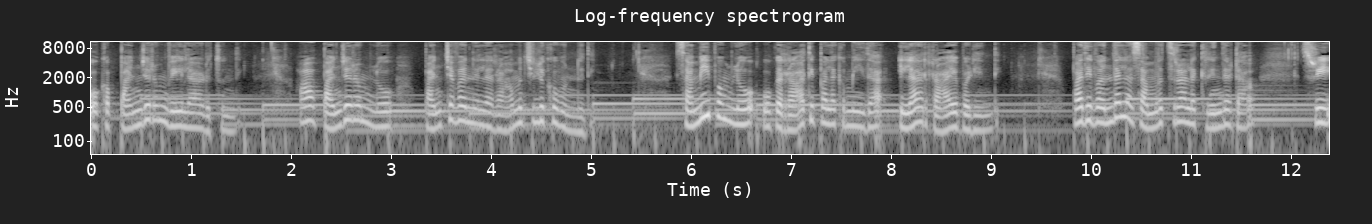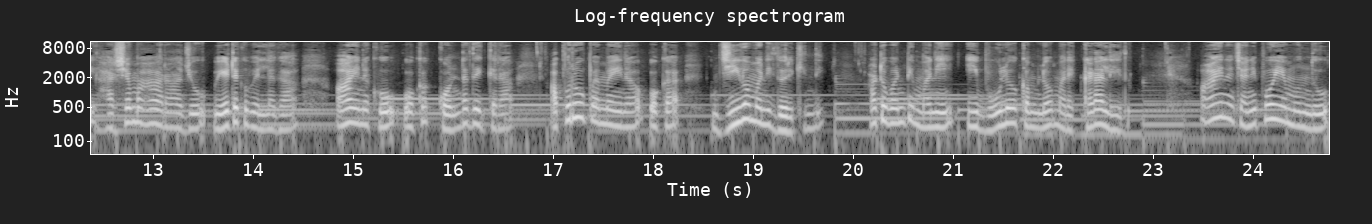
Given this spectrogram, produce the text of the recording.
ఒక పంజరం వేలాడుతుంది. ఆ పంజరంలో పంచవన్నెల రామచిలుక ఉన్నది. సమీపంలో ఒక రాతి పలక మీద ఇలా రాయబడింది. పది వందల సంవత్సరాల క్రిందట శ్రీ హర్షమహారాజు వేటకు వెళ్ళగా ఆయనకు ఒక కొండ దగ్గర అపురూపమైన ఒక జీవమణి దొరికింది. అటువంటి మణి ఈ భూలోకంలో మరెక్కడా లేదు. ఆయన చనిపోయే ముందు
